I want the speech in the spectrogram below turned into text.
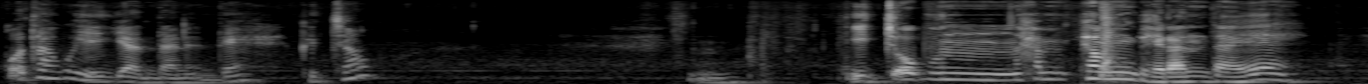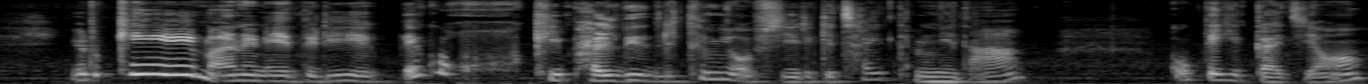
꽃하고 얘기한다는데, 그쵸? 음, 이 좁은 한평 베란다에 이렇게 많은 애들이 빼곡히 발 디딜 틈이 없이 이렇게 차 있답니다. 꼭대기까지요.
